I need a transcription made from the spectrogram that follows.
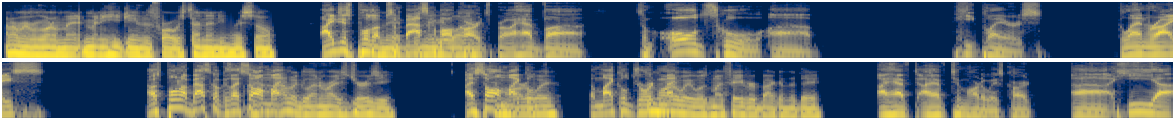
I don't remember going to many Heat games before I was 10 anyway. So I just pulled up some that may be basketball cards, bro. I have uh, some old school uh, Heat players. Glen Rice. I was pulling up basketball because I saw I, I have a Glen Rice jersey. I saw Tim Michael Hardaway. the Michael Tim Jordan. night- Hardaway was my favorite back in the day. I have I have Tim Hardaway's card. Uh, he uh,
